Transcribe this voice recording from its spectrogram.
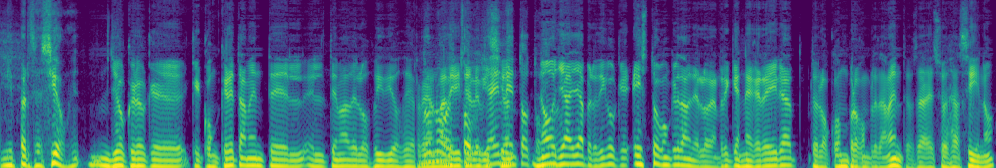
mi percepción. ¿eh? Yo creo que, concretamente el, tema de los vídeos de Real Madrid Televisión. no, ya, ya, pero digo que esto concretamente, lo de Enrique Negreira, te lo compro completamente. O sea, eso es así, ¿no?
